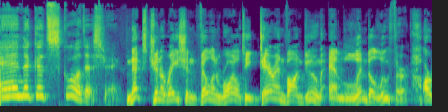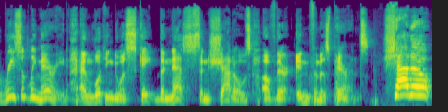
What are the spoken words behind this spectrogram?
and a good school district. Next generation villain royalty Darren Von Doom and Linda Luther are recently married and looking to escape the nests and shadows of their infamous parents. Shadow,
